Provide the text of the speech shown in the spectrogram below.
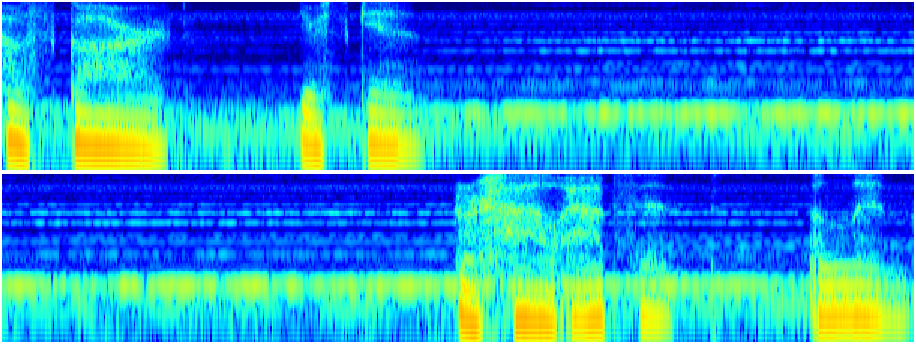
how scarred your skin. Or how absent a limb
